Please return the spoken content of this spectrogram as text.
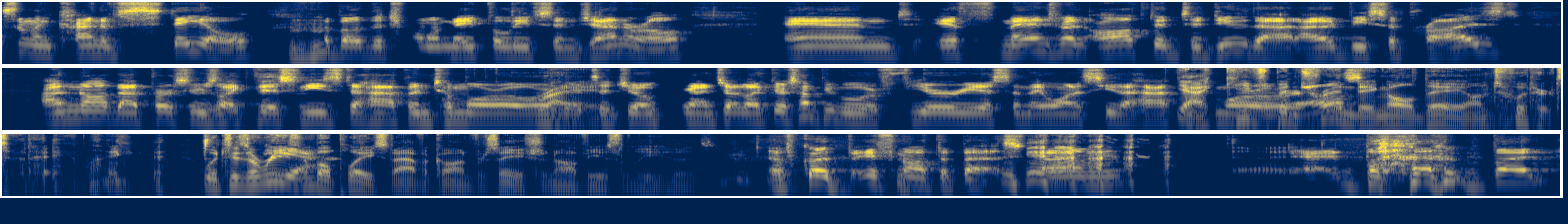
something kind of stale Mhm. about the Toronto Maple Leafs in general. And if management opted to do that, I would be surprised. I'm not that person who's like, this needs to happen tomorrow, or Right. it's a joke franchise. Like, there's some people who are furious and they want to see that happen Yeah, tomorrow. Keefe's been or else. trending all day on Twitter today, like, which is a reasonable place to have a conversation, obviously. It's- of course, if not the best. Yeah. um, but but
